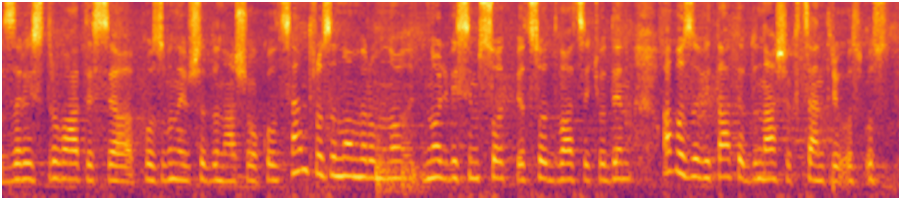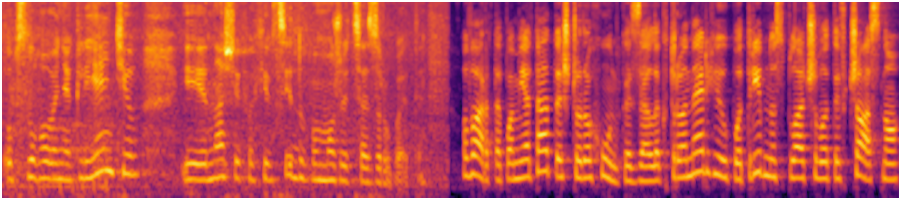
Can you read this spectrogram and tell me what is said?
зареєструватися, позвонивши до нашого кол-центру за номером 0800 521 або завітати до наших центрів обслуговування клієнтів, і наші фахівці допоможуть це зробити. Варто пам'ятати, що рахунки за електроенергію потрібно сплачувати вчасно.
